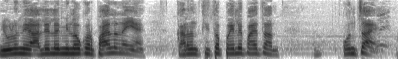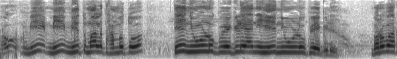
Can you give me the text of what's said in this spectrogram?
निवडून आलेलं मी लवकर पाहिलं नाही आहे. कारण तिथं पहिले पाहतात कोणचा आहे. भाऊ मी मी मी तुम्हाला थांबवतो. ते निवडणूक वेगळी आणि ही निवडणूक वेगळी. बरोबर?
